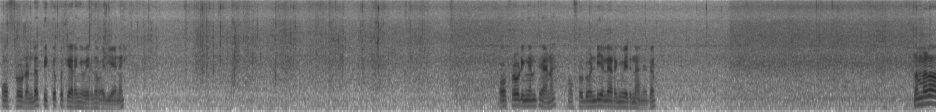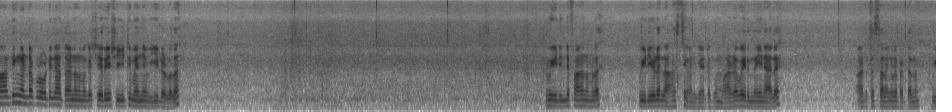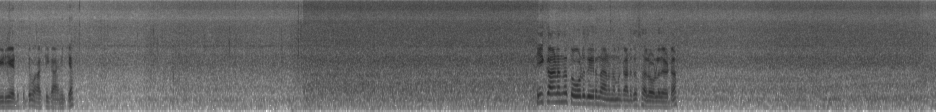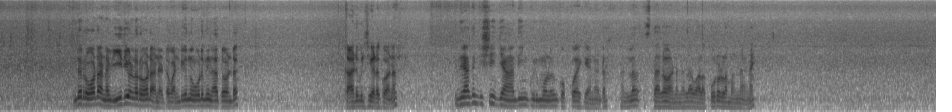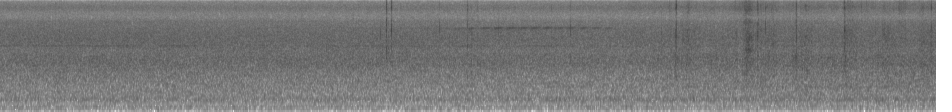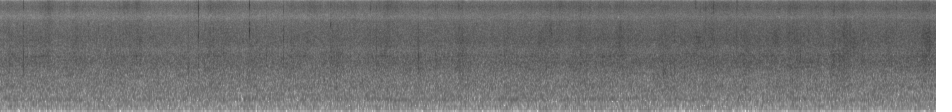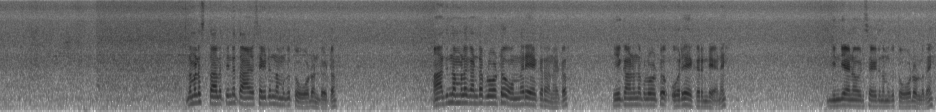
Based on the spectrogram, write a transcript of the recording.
ഓഫ് റോഡ് ഉണ്ട്. പിക്കപ്പ് ഒക്കെ ഇറങ്ങി വരുന്ന വഴിയാണ്. ഓഫ് റോഡ് ഇങ്ങനത്തെയാണ്. ഓഫ് റോഡ് വണ്ടിയെല്ലാം ഇറങ്ങി വരുന്നതാണ് കേട്ടോ. നമ്മൾ ആദ്യം കണ്ട പ്ലോട്ടിനകത്താണ് നമുക്ക് ചെറിയ ഷീറ്റ് മേഞ്ഞ വീടുള്ളത്. വീടിന്റെ ഭാഗം നമ്മൾ വീഡിയോയുടെ ലാസ്റ്റ് കാണിക്കാം കേട്ടോ. ഇപ്പോൾ മഴ വരുന്നതിനാൽ അടുത്ത സ്ഥലങ്ങൾ പെട്ടെന്ന് വീഡിയോ എടുത്തിട്ട് ബാക്കി കാണിക്കാം. ഈ കാണുന്ന തോട് തീർന്നാണ് നമുക്ക് അടുത്ത സ്ഥലമുള്ളത് കേട്ടോ. ഇത് റോഡാണ് വീതിയുള്ള റോഡാണ് കേട്ടോ. വണ്ടിയൊന്നും ഓടുന്നില്ലാത്തതുകൊണ്ട് കാട് പിടിച്ച് കിടക്കുവാണ്. ഇതിനകത്തും കൃഷി ജാതിയും കുരുമുളകും കൊക്കോയൊക്കെയാണ് കേട്ടോ. നല്ല സ്ഥലമാണ് നല്ല വളക്കൂറുള്ള മണ്ണാണ്. നമ്മുടെ സ്ഥലത്തിന്റെ താഴെ സൈഡിൽ നമുക്ക് തോടുണ്ട് കേട്ടോ. ആദ്യം നമ്മൾ കണ്ട പ്ലോട്ട് ഒന്നര ഏക്കറാണ് കേട്ടോ. ഈ കാണുന്ന പ്ലോട്ട് ഒരേക്കറിന്റെയാണ് ഇതിന്റെയാണ് ഒരു സൈഡ് നമുക്ക് തോടുള്ളത്.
